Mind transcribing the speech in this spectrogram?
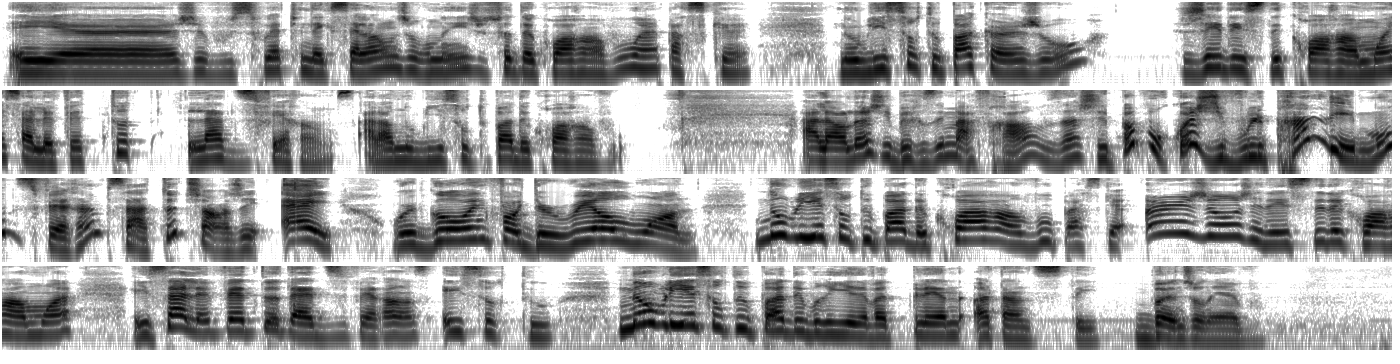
Et euh, je vous souhaite une excellente journée. Je vous souhaite de croire en vous, hein, parce que n'oubliez surtout pas qu'un jour, j'ai décidé de croire en moi et ça le fait toute la différence. Alors n'oubliez surtout pas de croire en vous. Alors là, j'ai brisé ma phrase. Hein. Je sais pas pourquoi j'ai voulu prendre des mots différents puis ça a tout changé. Hey, we're going for the real one. N'oubliez surtout pas de croire en vous parce qu'un jour, j'ai décidé de croire en moi et ça le fait toute la différence. Et surtout, n'oubliez surtout pas de briller de votre pleine authenticité. Bonne journée à vous.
